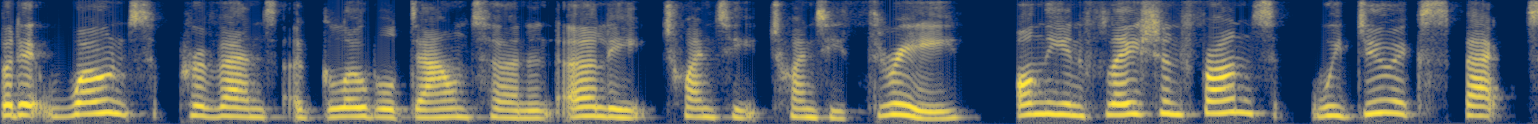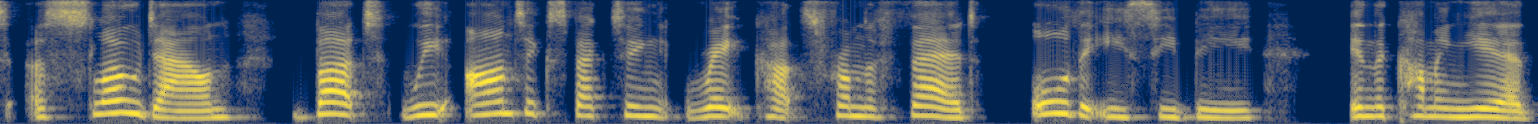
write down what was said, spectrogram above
but it won't prevent a global downturn in early 2023. On the inflation front, we do expect a slowdown, but we aren't expecting rate cuts from the Fed or the ECB in the coming year.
